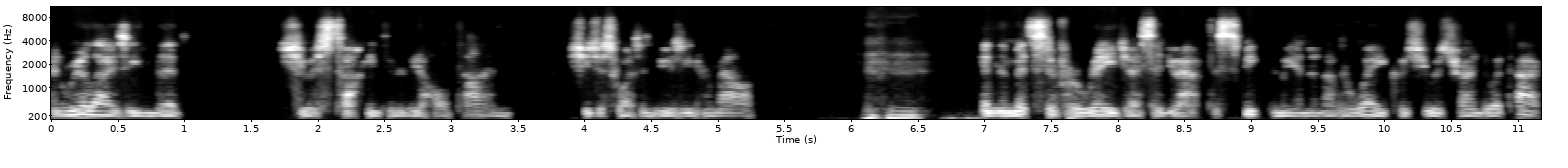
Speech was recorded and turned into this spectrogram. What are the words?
and realizing that she was talking to me the whole time. She just wasn't using her mouth. Mm-hmm. In the midst of her rage, I said, You have to speak to me in another way because she was trying to attack.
